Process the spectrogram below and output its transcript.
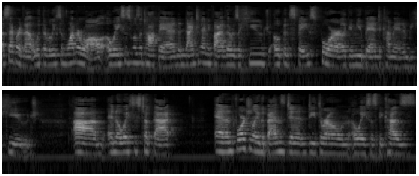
a separate note, with the release of Wonderwall, Oasis was a top band. In 1995, there was a huge open space for like a new band to come in and be huge, um, and Oasis took that. And unfortunately, the Bends didn't dethrone Oasis because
